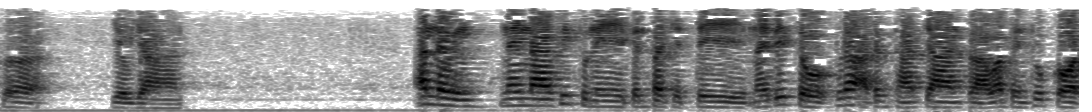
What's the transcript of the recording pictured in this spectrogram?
เพื่อเยียวยาอันหนึ่ง ในนางภิกษุณีเป็นปัจจิตี ในภิกษุพระอัตถาจารย์กล่าวว่าเป็นทุกกฎ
